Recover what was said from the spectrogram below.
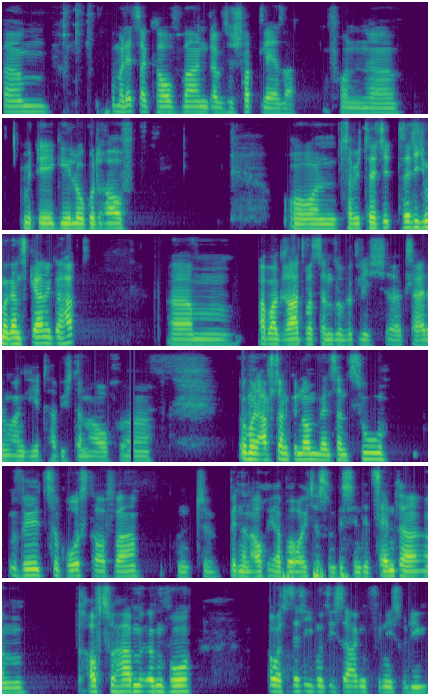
Ähm, und mein letzter Kauf waren, glaube ich, so Schottgläser von, äh, mit DEG-Logo drauf. Und das habe ich tatsächlich immer ganz gerne gehabt. Ähm, aber gerade was dann so wirklich äh, Kleidung angeht, habe ich dann auch äh, irgendwann Abstand genommen, wenn es dann zu wild, zu groß drauf war. Und äh, bin dann auch eher bei euch, das so ein bisschen dezenter ähm, drauf zu haben irgendwo. Aber tatsächlich muss ich sagen, finde ich so die,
